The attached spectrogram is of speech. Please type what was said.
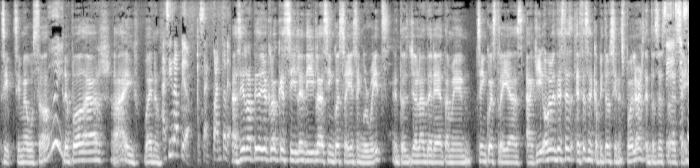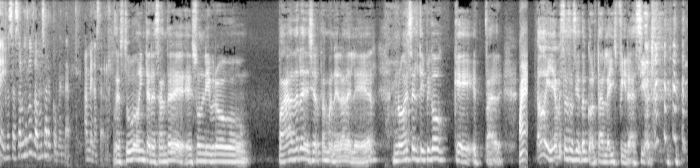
Sí, sí me gustó. Uy. Le puedo dar. Ay, bueno. Así rápido. O sea, ¿cuánto le Así rápido, yo creo que sí le di las cinco estrellas en Goodreads. Entonces yo las daré también cinco estrellas aquí. Obviamente, este es, este es el capítulo sin spoilers. Entonces Sí, este es safe. safe. O sea, solo los vamos a recomendar. Amenazarlo. Estuvo interesante. Es un libro padre de cierta manera de leer. No es el típico que. Padre. Oye, ya me estás haciendo cortar la inspiración.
